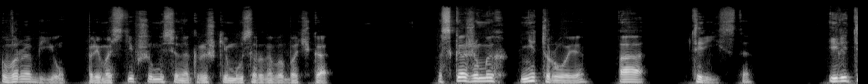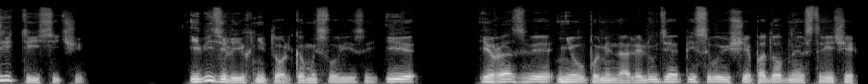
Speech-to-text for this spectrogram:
Воробью, примостившемуся на крышке мусорного бачка. Скажем, их не трое, а триста или три тысячи. И видели их не только мы с Луизой, и... И разве не упоминали люди, описывающие подобные встречи,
